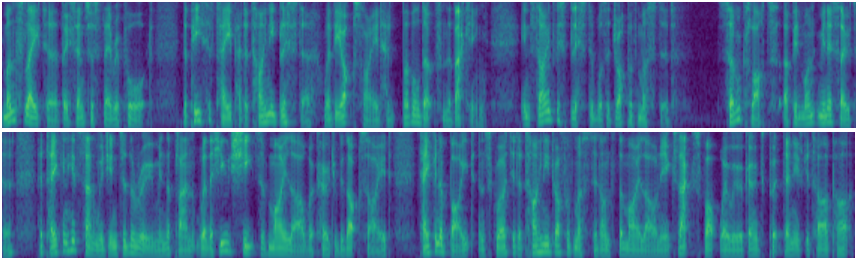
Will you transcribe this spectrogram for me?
Months later, they sent us their report. The piece of tape had a tiny blister where the oxide had bubbled up from the backing. Inside this blister was a drop of mustard. Some clot up in Minnesota had taken his sandwich into the room in the plant where the huge sheets of mylar were coated with oxide, taken a bite, and squirted a tiny drop of mustard onto the mylar on the exact spot where we were going to put Denny's guitar part.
